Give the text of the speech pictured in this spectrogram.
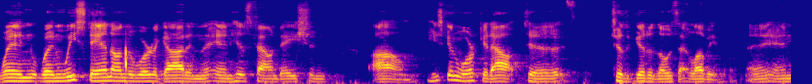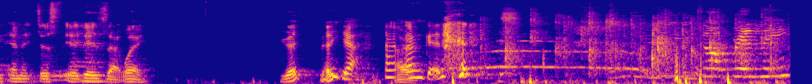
when when we stand on the Word of God and, and His foundation, um, He's going to work it out to to the good of those that love Him, and and it just it is that way. You good? Ready? Yeah, I, All right. I'm good. So friendly.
